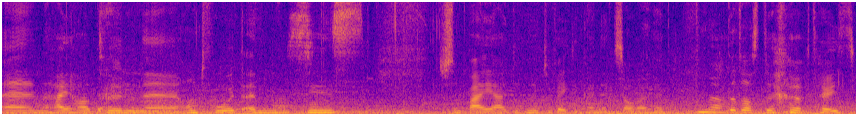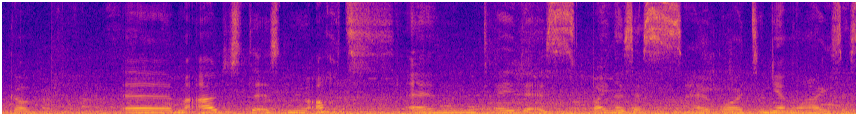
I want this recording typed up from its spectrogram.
En hij had hun uh, ontvoerd en sinds dus een paar jaar tot nu toe weet ik er niks over. Nou. Dat was de risico. mijn oudste is nu acht en de tweede is bijna zes. Hij wordt in januari zes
